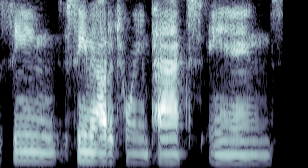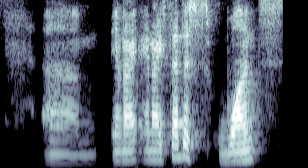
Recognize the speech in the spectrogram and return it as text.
seeing seeing the auditorium packed and um, and I and I said this once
